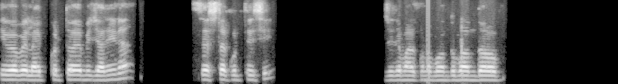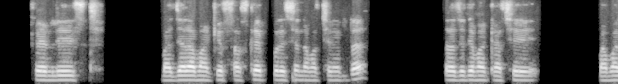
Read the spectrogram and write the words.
কীভাবে লাইভ করতে হয় আমি জানি না। চেষ্টা করতেছি। যদি আমার কোনো বন্ধু বান্ধব ফ্রেন্ড লিস্ট বা যারা আমাকে সাবস্ক্রাইব করেছেন আমার চ্যানেলটা তারা যদি আমার কাছে আমার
